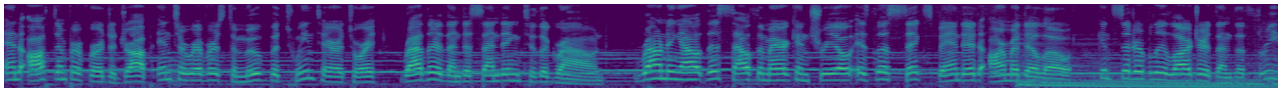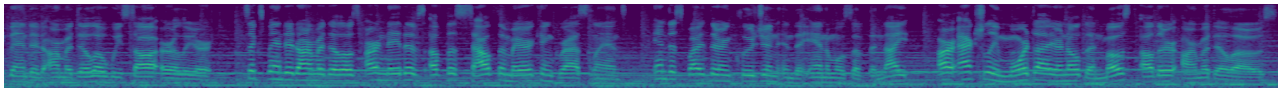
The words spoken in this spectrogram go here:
and often prefer to drop into rivers to move between territory rather than descending to the ground. Rounding out this South American trio is the six-banded armadillo, considerably larger than the three-banded armadillo we saw earlier. Six-banded armadillos are natives of the South American grasslands, and despite their inclusion in the animals of the night, are actually more diurnal than most other armadillos.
